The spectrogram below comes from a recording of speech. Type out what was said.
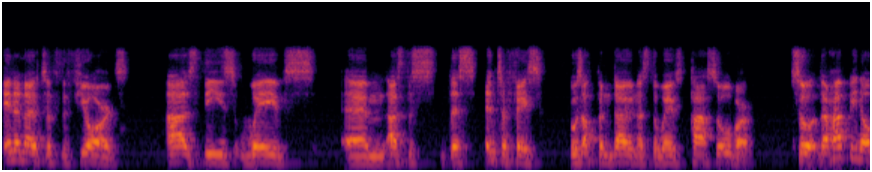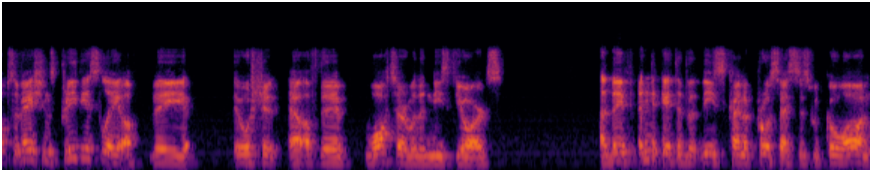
in and out of the fjords as these waves, um, as this, this interface goes up and down as the waves pass over. So there have been observations previously of the, ocean, uh, of the water within these fjords, and they've indicated that these kind of processes would go on.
